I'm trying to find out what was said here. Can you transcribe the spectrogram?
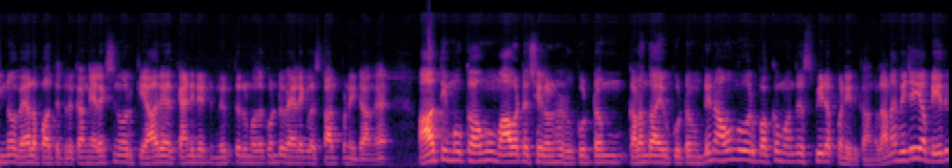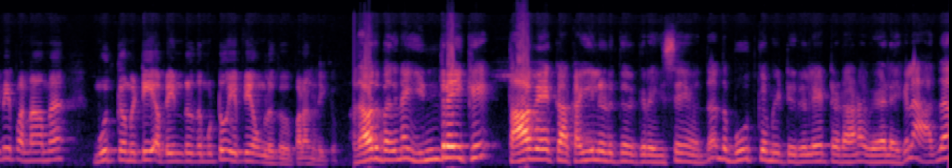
இன்னும் வேலை பார்த்துட்டு இருக்காங்க. எலெக்ஷன் ஒர்க் யார் யார் கேண்டிடேட் நிறுத்துறது முத கொண்டு வேலைகளை ஸ்டார்ட் பண்ணிட்டாங்க. அதிமுகவும் மாவட்ட செயலாளர்கள் கூட்டம் கலந்தாய்வு கூட்டம் அப்படின்னு அவங்க ஒரு பக்கம் வந்து ஸ்பீடப் பண்ணியிருக்காங்களா ஆனால் விஜய் அப்படி எதுவுமே பண்ணாமல் மூத் கமிட்டி அப்படின்றது மட்டும் எப்படி அவங்களுக்கு படம் கிடைக்கும்? அதாவது பார்த்தீங்கன்னா இன்றைக்கு தாவேக்கா கையில் எடுத்திருக்கிற விஷயம் வந்து அந்த பூத் கமிட்டி ரிலேட்டடான வேலைகளை அதை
